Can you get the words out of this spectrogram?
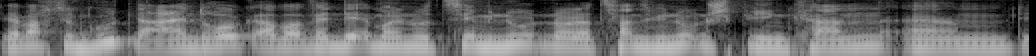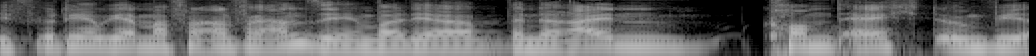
Der macht einen guten Eindruck, aber wenn der immer nur 10 Minuten oder 20 Minuten spielen kann, ähm, den würde ich gerne mal von Anfang an sehen, weil der, wenn der reinkommt, echt irgendwie,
